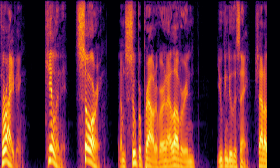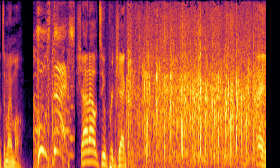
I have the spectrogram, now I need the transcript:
thriving, killing it, soaring. And I'm super proud of her and I love her. And you can do the same. Shout out to my mom. Who's next? Shout out to projectors. Hey,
